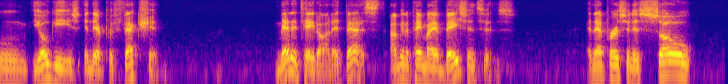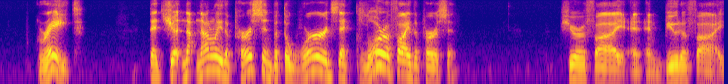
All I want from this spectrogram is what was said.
whom yogis in their perfection meditate on at best. I'm going to pay my obeisances. And that person is so great that ju- not, not only the person, but the words that glorify the person, purify and, and beautify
